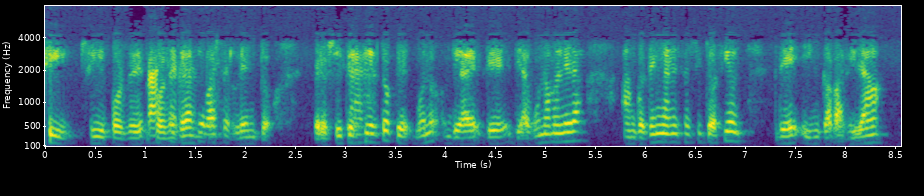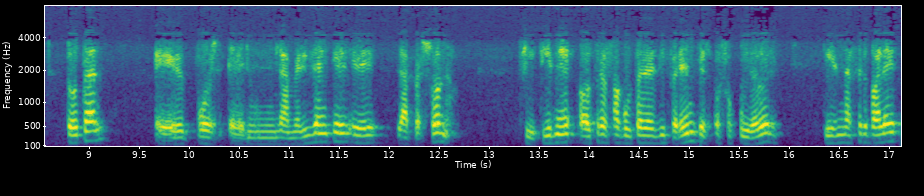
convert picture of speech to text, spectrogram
Sí, sí, por, desgracia va a ser lento, pero sí que es cierto que, bueno, de, de, alguna manera, aunque tengan esa situación de incapacidad total, eh, pues en la medida en que eh, la persona, si tiene otras facultades diferentes o sus cuidadores quieren hacer valer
